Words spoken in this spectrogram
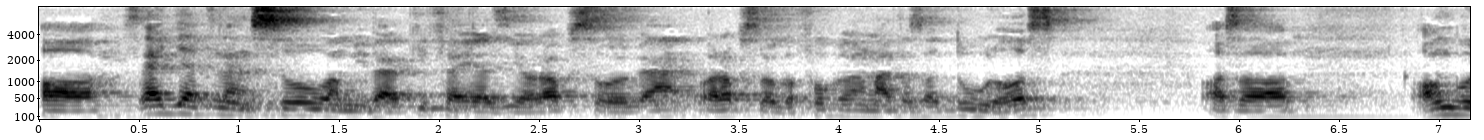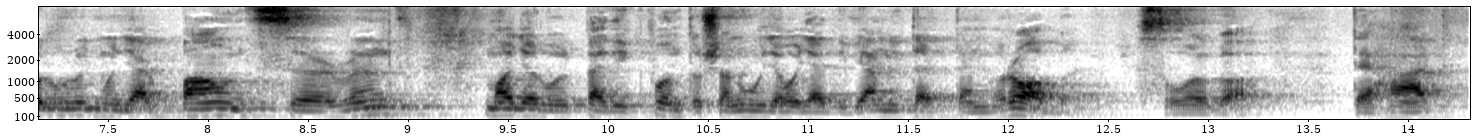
az egyetlen szó, amivel kifejezi a rabszolga, a rabszolga fogalmát, az a doulos, az a angolul úgy mondják bound servant, magyarul pedig pontosan úgy, ahogy eddig említettem, rab szolga. Tehát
